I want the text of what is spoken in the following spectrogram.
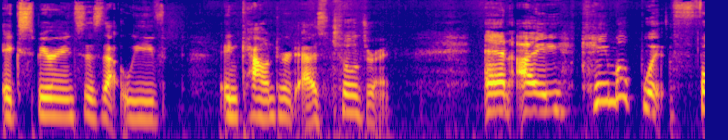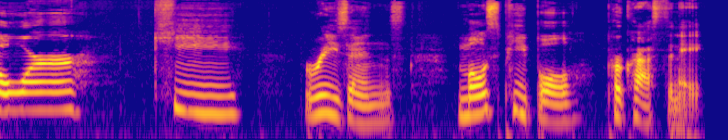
experiences that we've encountered as children. And I came up with four key reasons most people procrastinate.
